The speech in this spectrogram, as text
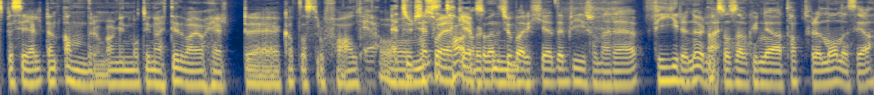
Spesielt den andre omgangen mot United var jo helt katastrofal. ja, Jeg tror Chelsea jeg tar ikke altså, men jeg tror bare ikke det blir sånn eh, 4-0, sånn som de kunne tapt for en måned siden.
